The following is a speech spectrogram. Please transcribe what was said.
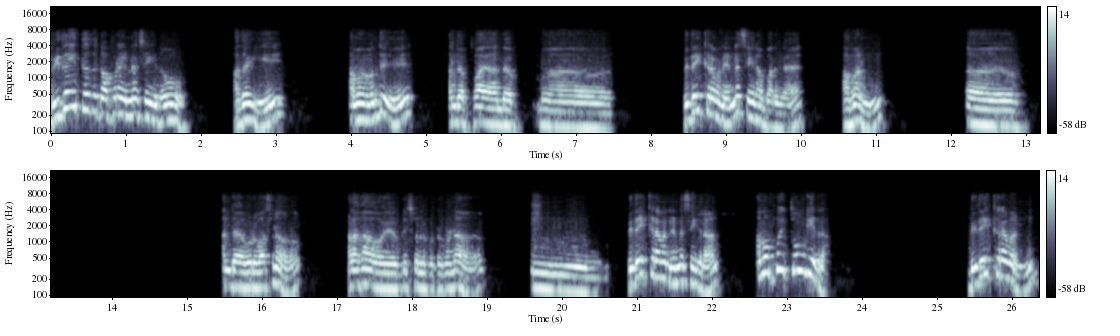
விதைத்ததுக்கு அப்புறம் என்ன செய்யணும்? அதை அவன் வந்து அந்த ப- அந்த ஆஹ், விதைக்கிறவன் என்ன செய்யறான் பாருங்க. அவன் ஆஹ், அந்த ஒரு வசனம் அழகா எப்படி சொல்லப்பட்டிருக்கோம்னா உம், விதைக்கிறவன் என்ன செய்கிறான்? அவன் போய் தூங்கிடுறான். விதைக்கிறவன்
